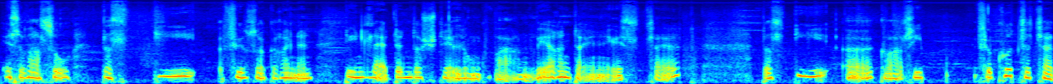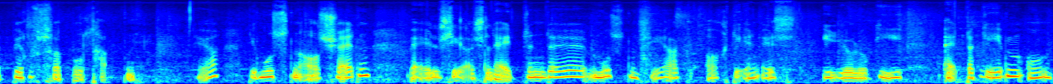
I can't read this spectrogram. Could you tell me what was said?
Es war so, dass die Fürsorgerinnen, die in leitender Stellung waren während der NS-Zeit, dass die äh, quasi für kurze Zeit Berufsverbot hatten. Ja, die mussten ausscheiden, weil sie als Leitende mussten sie ja auch die NS-Ideologie weitergeben und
